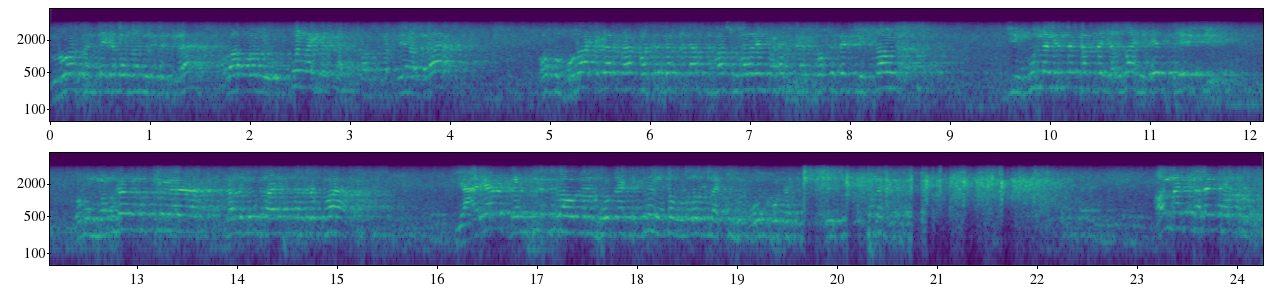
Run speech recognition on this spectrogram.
ಗುರುವಾರ ಸಂತೆಗೆಲ್ಲ ಬಂದಿರ್ತಿದ್ರ? ಅವಾಗ ಅವರು ಉತ್ಪನ್ನ ಆಗಿರ್ತಾರೆ ಒಬ್ಬ ಹೋರಾಟಗಾರನ ಪತ್ರಕರ್ತನ ಸಮಾಜ ಸುಧಾರಣೆ ಮಾಡಕ್ಕೆ ಇರ್ತಾವಲ್ಲ ಈ ಊರಿನಲ್ಲಿರ್ತಕ್ಕಂಥ ಎಲ್ಲ ಹಿರಿಯ ಸೇರಿಸಿ, ಒಬ್ಬ ಮಂಗಳ ಮುಖ್ಯ ನನ್ನ ಮುಂದೆ ಆಯ್ತಂದ್ರಪ್ಪ, ಯಾರ್ಯಾರು ಗಂಡಸರಿದ್ರು ಅವ್ರು ನನಗೆ ಓಟ್ ಹಾಕಿದ್ರು, ಎಲ್ಲ ಉಳಿದವ್ರನ್ನ ಹಾಕಿ ಓದ್ ಓಟ್ ಹಾಕಿದ್ರು ಅಲ್ಲ ಕಲೆಕ್ಟ್ ಮಾಡೋದು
